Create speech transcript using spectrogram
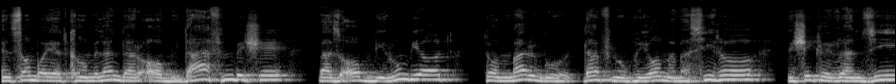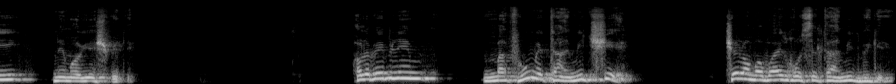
انسان باید کاملا در آب دفن بشه و از آب بیرون بیاد تا مرگ و دفن و قیام مسیح را به شکل رمزی نمایش بده حالا ببینیم مفهوم تعمید چیه؟ چرا ما باید غسل تعمید بگیریم؟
